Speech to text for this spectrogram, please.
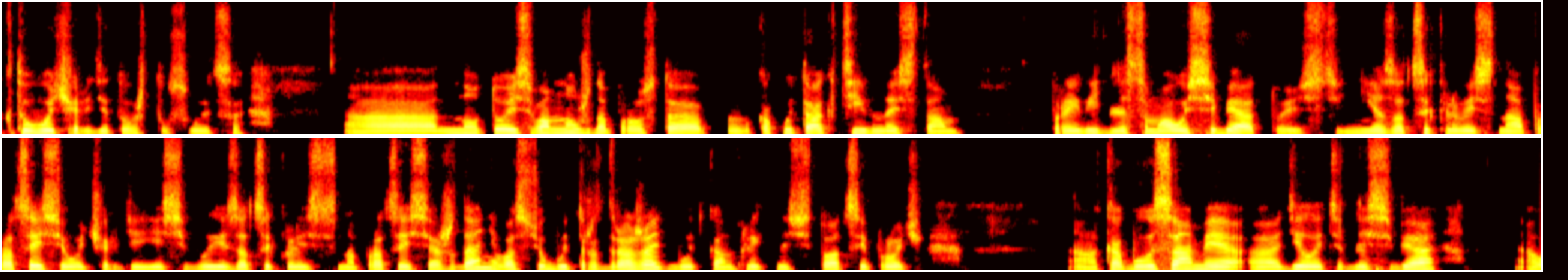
кто в очереди тоже тусуется. А, ну, то есть вам нужно просто э, какую-то активность там проявить для самого себя, то есть не зацикливаясь на процессе очереди. Если вы зациклились на процессе ожидания, вас все будет раздражать, будет конфликтная ситуация и прочее. А, как бы вы сами а, делаете для себя, а,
